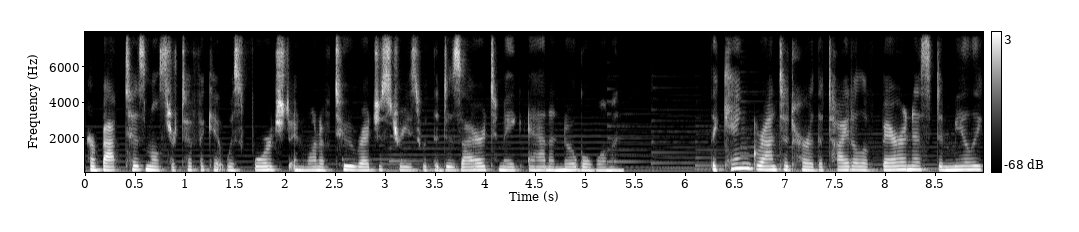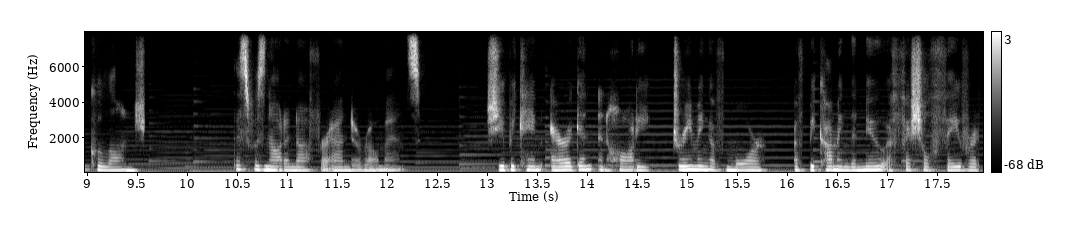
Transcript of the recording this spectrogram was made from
Her baptismal certificate was forged in one of two registries with the desire to make Anne a noblewoman. The king granted her the title of Baroness de Meilly Coulonge. This was not enough for Anne de Romance. She became arrogant and haughty, dreaming of more, of becoming the new official favorite.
